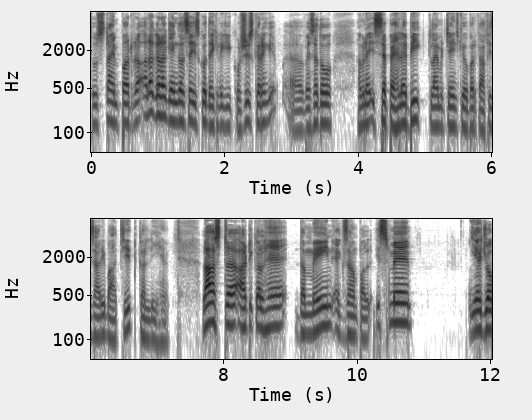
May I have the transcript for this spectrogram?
तो उस टाइम पर अलग अलग एंगल से इसको देखने की कोशिश करेंगे। वैसे तो हमने इससे पहले भी क्लाइमेट चेंज के ऊपर काफ़ी सारी बातचीत कर ली है। लास्ट आर्टिकल है द मेन एग्ज़ाम्पल इसमें ये जो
